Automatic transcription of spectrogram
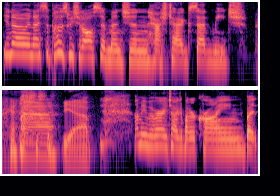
You know, and I suppose we should also mention hashtag sad Meech. yeah I mean, we've already talked about her crying, but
